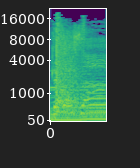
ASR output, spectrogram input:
there's a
